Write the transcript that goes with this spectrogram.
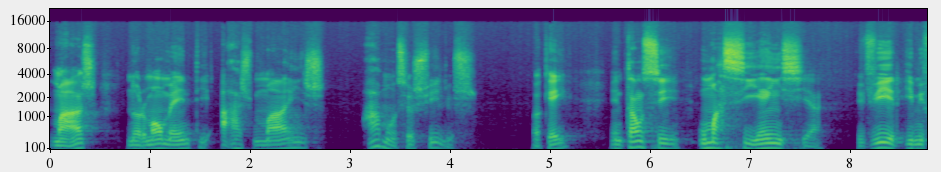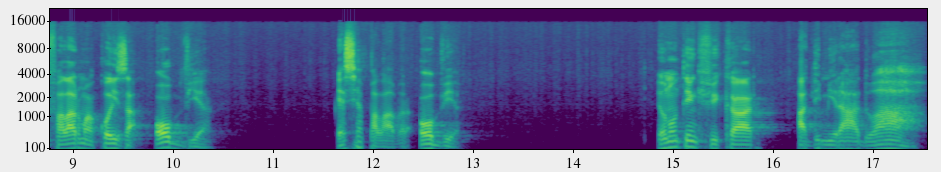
Mas, normalmente, as mães amam seus filhos, ok? Então, se uma ciência vir e me falar uma coisa óbvia, essa é a palavra, óbvia, eu não tenho que ficar admirado, ah,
